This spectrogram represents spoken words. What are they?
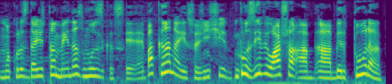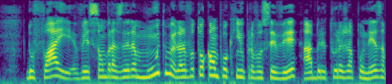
uma curiosidade também das músicas. É, é bacana isso. A gente. Inclusive, eu acho a, a abertura do Fly, versão brasileira, muito melhor. Eu vou tocar um pouquinho para você ver a abertura japonesa.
